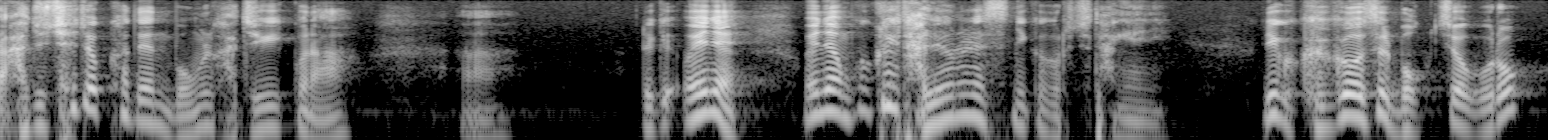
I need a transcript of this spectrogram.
아주 최적화된 몸을 가지고 있구나. 아, 이렇게 왜냐? 왜냐하면 그렇게 단련을 했으니까 그렇죠, 당연히. 그리고 그것을 목적으로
